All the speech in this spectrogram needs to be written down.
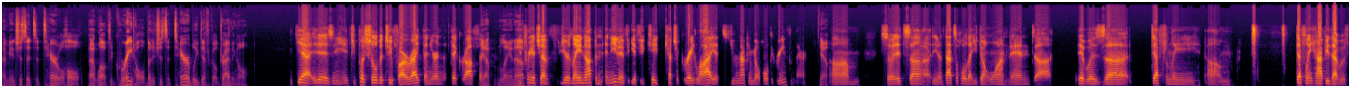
I mean, it's just it's a terrible hole. Uh, well, it's a great hole, but it's just a terribly difficult driving hole. Yeah, it is. And if you push a little bit too far right, then you're in the thick rough. And yep, laying up. You pretty much have you're laying up, and, and even if if you catch a great lie, it's you're not going to be able to hold the green from there. Yeah. Um. So it's uh you know that's a hole that you don't want, and uh, it was uh definitely um definitely happy that with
